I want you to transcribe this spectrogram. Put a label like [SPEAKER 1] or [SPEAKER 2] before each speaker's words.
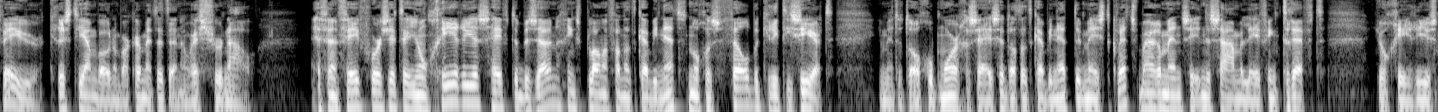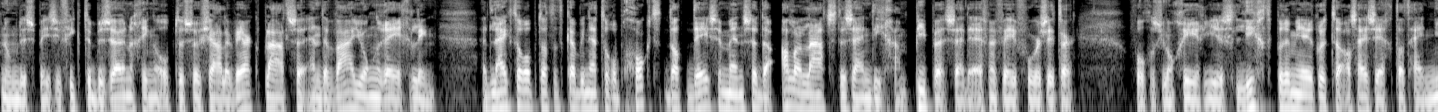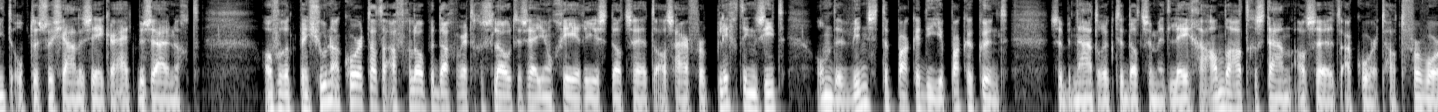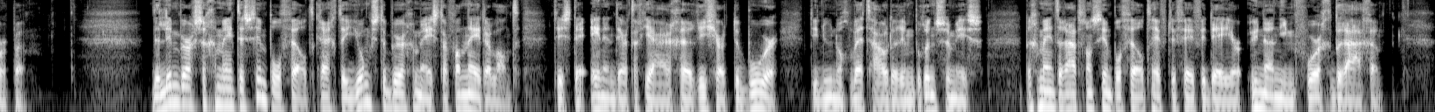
[SPEAKER 1] Twee uur, Christian Bonenbakker met het NOS Journaal. FNV-voorzitter Jongerius heeft de bezuinigingsplannen van het kabinet nog eens fel bekritiseerd. Met het oog op morgen zei ze dat het kabinet de meest kwetsbare mensen in de samenleving treft. Jongerius noemde specifiek de bezuinigingen op de sociale werkplaatsen en de Wajong-regeling. Het lijkt erop dat het kabinet erop gokt dat deze mensen de allerlaatste zijn die gaan piepen, zei de FNV-voorzitter. Volgens Jongerius liegt premier Rutte als hij zegt dat hij niet op de sociale zekerheid bezuinigt. Over het pensioenakkoord dat de afgelopen dag werd gesloten... zei Jongerius dat ze het als haar verplichting ziet... om de winst te pakken die je pakken kunt. Ze benadrukte dat ze met lege handen had gestaan... als ze het akkoord had verworpen. De Limburgse gemeente Simpelveld krijgt de jongste burgemeester van Nederland. Het is de 31-jarige Richard de Boer, die nu nog wethouder in Brunsum is. De gemeenteraad van Simpelveld heeft de VVD er unaniem voorgedragen.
